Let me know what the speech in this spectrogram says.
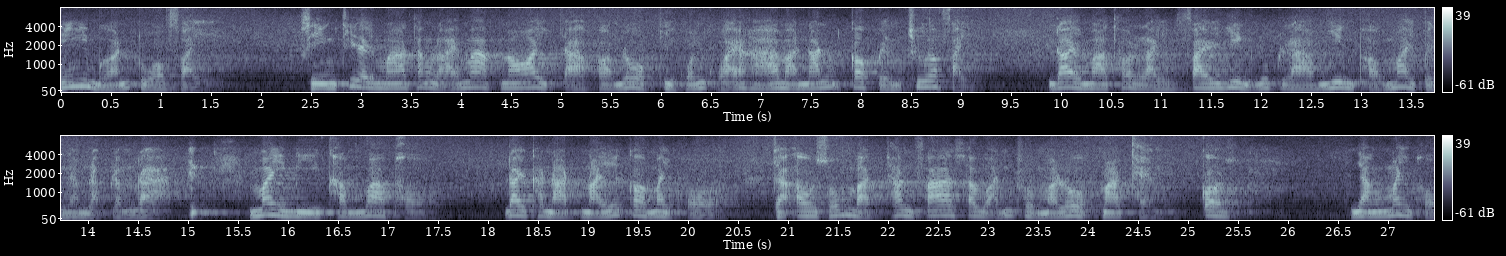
นี้เหมือนตัวไฟ สิ่งที่ได้มาทั้งหลายมากน้อยจากความโลภที่ขวนขวายหามานั้นก็เป็นเชื้อไฟ ได้มาเท่าไหร่ไฟยิ่งลุกลามยิ่งเผาไหม้เป็นลำดับลำดา ไม่มีคำว่าพอ ได้ขนาดไหนก็ไม่พอ จะเอาสมบัติท่านฟ้าสวรรค์พรหมโลกมาแข่งก็ยังไม่พอ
